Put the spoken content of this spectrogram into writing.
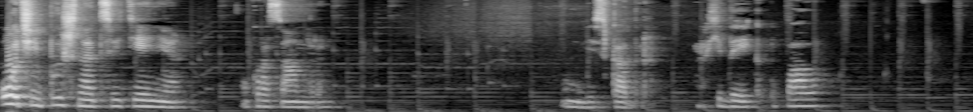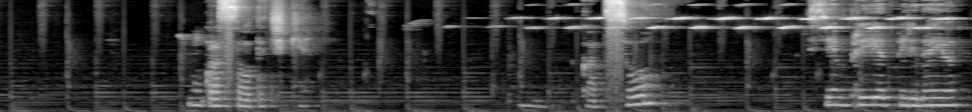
Очень пышное цветение у Красандры. Здесь кадр. Орхидейка попала. Ну, красоточки. Кацо всем привет передает.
